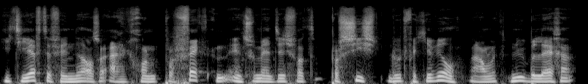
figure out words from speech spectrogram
ETF te vinden als er eigenlijk gewoon perfect een instrument is wat precies doet wat je wil? Namelijk nu beleggen,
